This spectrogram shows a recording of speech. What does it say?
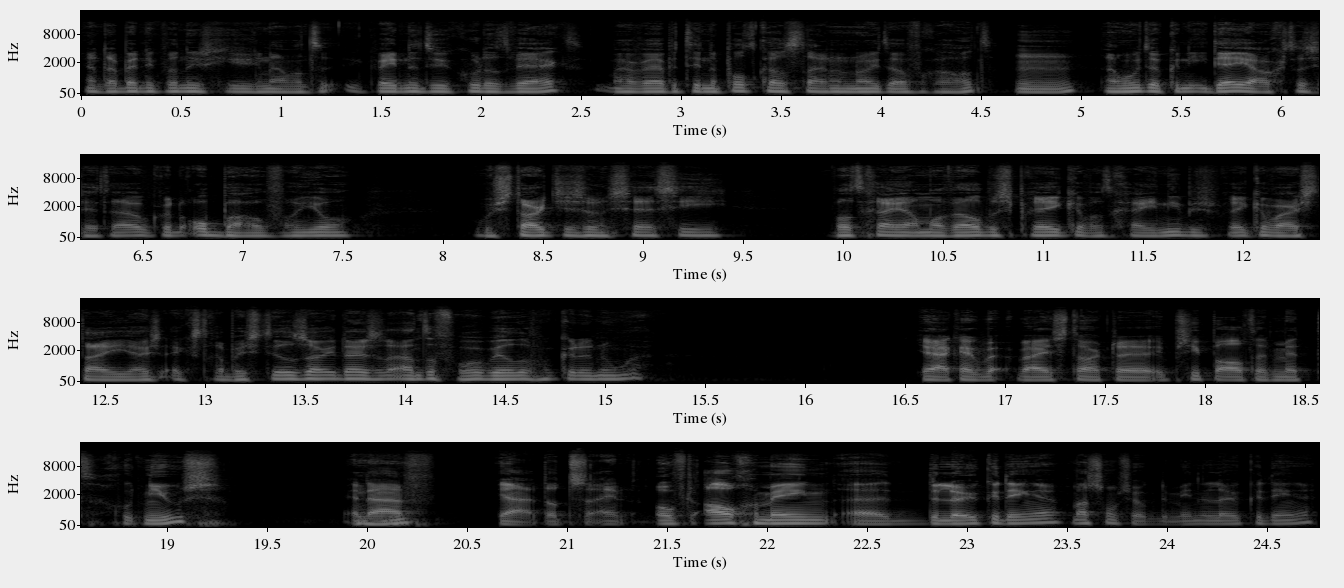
Ja, daar ben ik wel nieuwsgierig naar, want ik weet natuurlijk hoe dat werkt. Maar we hebben het in de podcast daar nog nooit over gehad. Mhm. Daar moet ook een idee achter zitten. Ook een opbouw van, joh, hoe start je zo'n sessie? Wat ga je allemaal wel bespreken? Wat ga je niet bespreken? Waar sta je juist extra bij stil? Zou je daar eens een aantal voorbeelden van kunnen noemen? Ja, kijk, wij- starten in principe altijd met goed nieuws. En Mhm. daar, ja, dat zijn over het algemeen eh, de leuke dingen, maar soms ook de minder leuke dingen.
